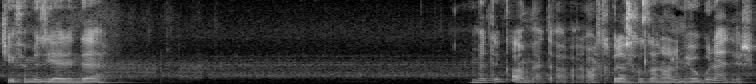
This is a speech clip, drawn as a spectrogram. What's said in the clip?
Keyfimiz yerinde. Medika medika. Artık biraz hızlanalım ya bu nedir?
